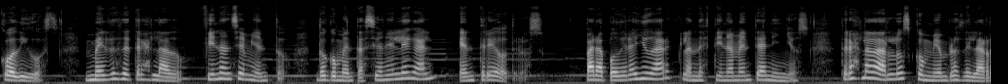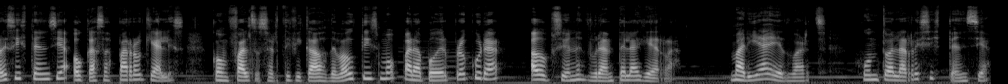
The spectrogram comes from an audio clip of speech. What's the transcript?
códigos, medios de traslado, financiamiento, documentación ilegal, entre otros. para poder ayudar clandestinamente a niños, trasladarlos con miembros de la resistencia o casas parroquiales, con falsos certificados de bautismo para poder procurar adopciones durante la guerra. María Edwards, junto a la resistencia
